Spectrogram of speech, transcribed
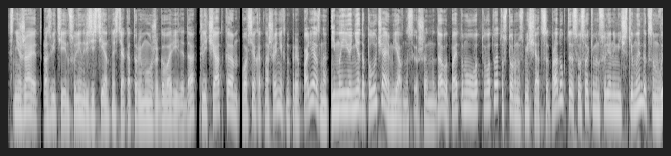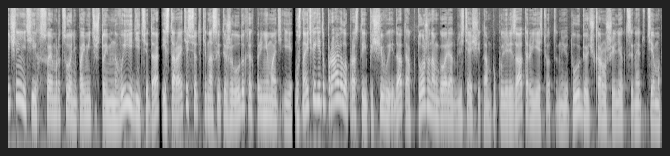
снижает развитие инсулинорезистентности, о которой мы уже говорили, да. Клетчатка во всех отношениях, например, полезна, и мы ее недополучаем явно совершенно, да, вот поэтому вот, вот в эту сторону смещаться. Продукты с высоким инсулиномическим индексом, вычлените их в своем рационе, поймите, что именно вы едите, да, и старайтесь все-таки на сытый желудок их принимать понимать и установить какие-то правила простые пищевые, да, так тоже нам говорят блестящие там популяризаторы, есть вот на Ютубе очень хорошие лекции на эту тему,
